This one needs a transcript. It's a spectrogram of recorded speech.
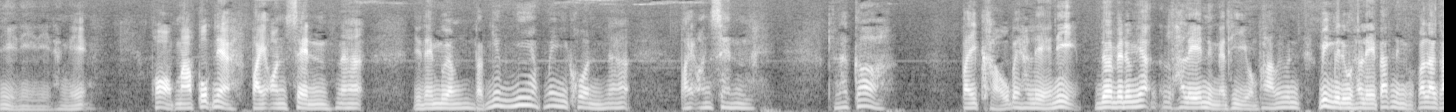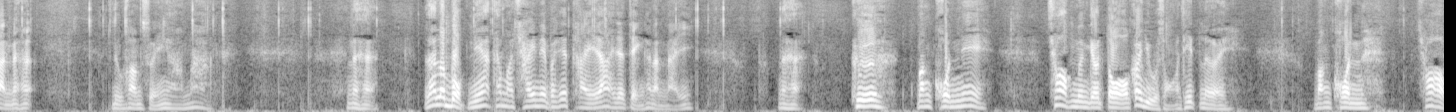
นี่นี่นี่ทางนี้ พอออกมาปุ๊บเนี่ยไปออนเซ็นนะฮะ อยู่ในเมืองแบบเงียบๆไม่มีคนนะฮะไปออนเซ็นแล้วก็ไปเขาไปทะเลนี่ เดินไปตรงเนี้ยทะเลหนึ่งนาทีผมพาเพื่อนๆวิ่งไปดูทะเลแป๊บหนึ่งก็แล้วกันนะฮะดูความสวยงามมากนะฮะแล้วระบบเนี้ยถ้ามาใช้ในประเทศไทยได้จะเจ๋งขนาดไหนนะฮะคือบางคนนี่ชอบเมืองเกียวโตก็อยู่สองอาทิตย์เลย บางคนชอบ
